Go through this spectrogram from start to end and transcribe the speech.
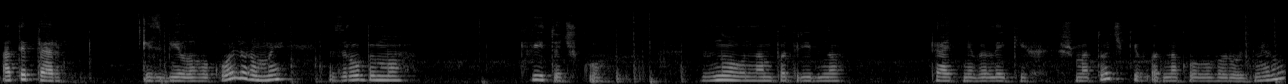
А тепер із білого кольору ми зробимо квіточку. Знову нам потрібно 5 невеликих шматочків однакового розміру.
